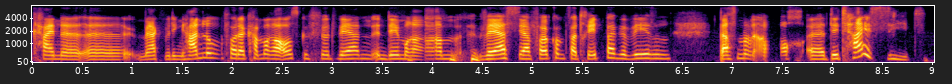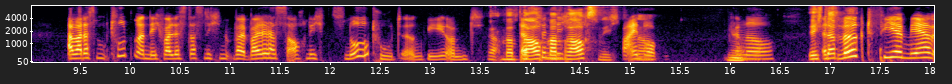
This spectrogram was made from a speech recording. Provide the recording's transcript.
keine äh, merkwürdigen Handlungen vor der Kamera ausgeführt werden, in dem Rahmen wäre es ja vollkommen vertretbar gewesen, dass man auch äh, Details sieht. Aber das tut man nicht, weil es das nicht, weil, weil das auch nichts not tut irgendwie und Ja, man braucht find man ich braucht's nicht. Genau. beeindruckend. Ja. Genau. Ja, ich es glaub, wirkt viel mehr,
